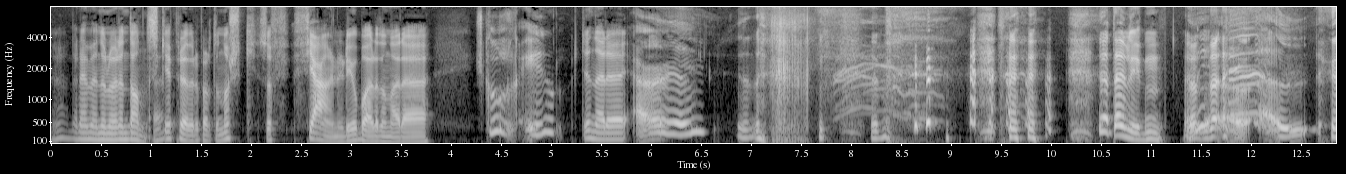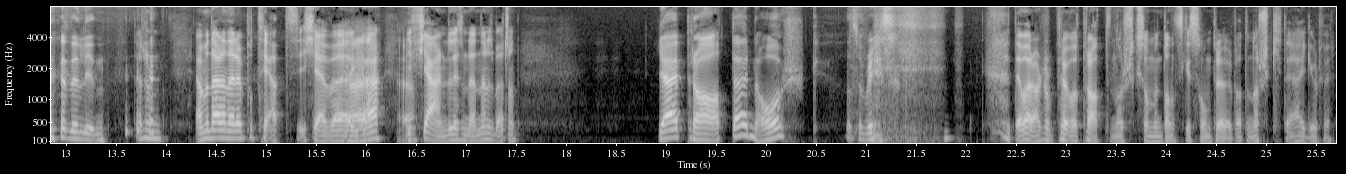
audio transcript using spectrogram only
Ja, det er det jeg mener når en danske prøver å prate norsk, så fjerner de jo bare den derre Den derre Det er den lyden. Den- den lyden. Det er sånn, ja, men det er den derre potetkjeve-greia. Ja, ja. De fjerner liksom den, og så bare sånn Jeg prater norsk. Og så blir det sånn Det var rart å prøve å prate norsk som en danske som prøver å prate norsk. Det har jeg ikke gjort før.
